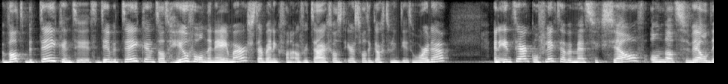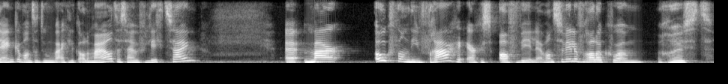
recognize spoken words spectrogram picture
wat betekent dit? Dit betekent dat heel veel ondernemers, daar ben ik van overtuigd, was het eerste wat ik dacht toen ik dit hoorde, een intern conflict hebben met zichzelf, omdat ze wel denken, want dat doen we eigenlijk allemaal, dat zijn we verlicht zijn. Uh, maar ook van die vragen ergens af willen. Want ze willen vooral ook gewoon rust,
